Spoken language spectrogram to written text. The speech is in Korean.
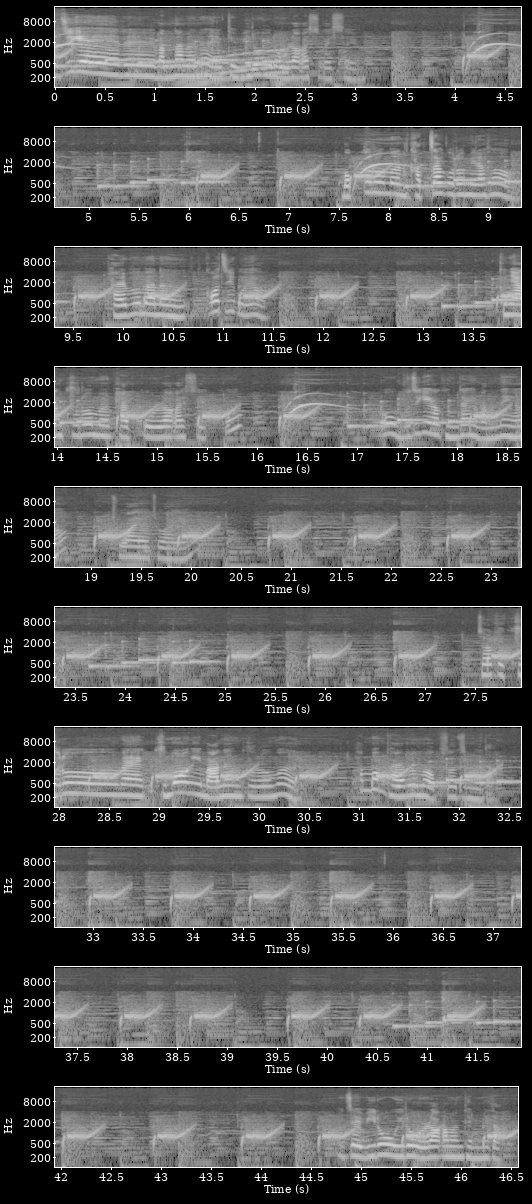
무지개를 만나면은 이렇게 위로 위로 올라갈 수가 있어요. 먹구름은 가짜 구름이라서 밟으면은 꺼지고요. 그냥 구름을 밟고 올라갈 수 있고 오 무지개가 굉장히 많네요. 좋아요 좋아요. 저렇게 구름에 구멍이 많은 구름은 한 번 밟으면 없어집니다. 이제 위로 위로 올라가면 됩니다.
